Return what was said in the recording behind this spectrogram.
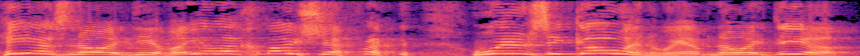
He has no idea. Where's he going? We have no idea.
